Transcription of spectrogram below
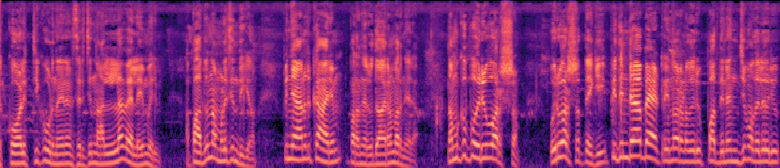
ക്വാളിറ്റി കൂടുന്നതിനനുസരിച്ച് നല്ല വിലയും വരും. അപ്പോൾ അത് നമ്മൾ ചിന്തിക്കണം. ഇപ്പം ഞാനൊരു കാര്യം പറഞ്ഞുതരാം ഉദാഹരണം പറഞ്ഞുതരാം. നമുക്കിപ്പോൾ ഒരു വർഷം ഒരു വർഷത്തേക്ക്. ഇപ്പം ഇതിന്റെ ബാറ്ററി എന്ന് പറയുന്നത് ഒരു പതിനഞ്ച് മുതൽ ഒരു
